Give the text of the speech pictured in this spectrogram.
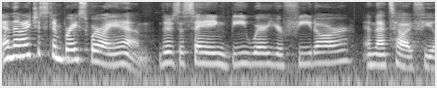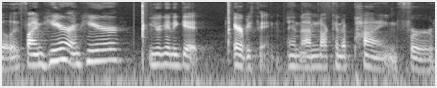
And then I just embrace where I am. There's a saying, be where your feet are. And that's how I feel. If I'm here, I'm here. You're going to get everything. And I'm not going to pine for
